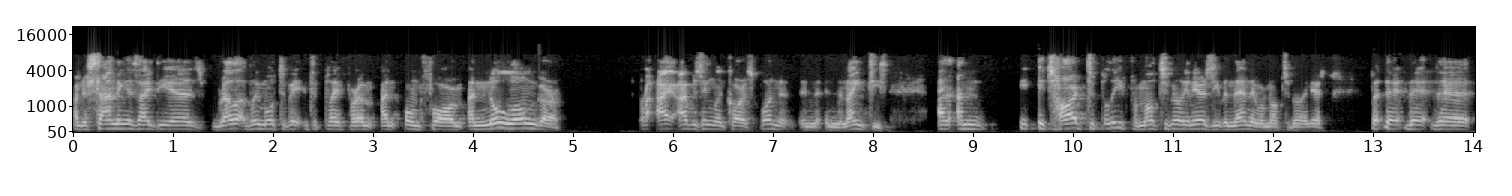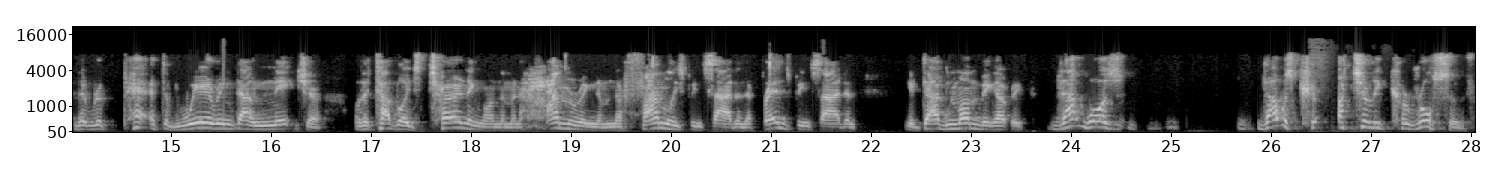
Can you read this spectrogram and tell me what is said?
understanding his ideas, relatively motivated to play for him, and on form, and no longer. I, I was England correspondent in in the nineties and, and it's hard to believe for multimillionaires. Even then, they were multimillionaires. But the, the the the repetitive wearing down nature of the tabloids turning on them and hammering them, and their families being sad, and their friends being sad, and your dad and mum being outraged. That was that was co- utterly corrosive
